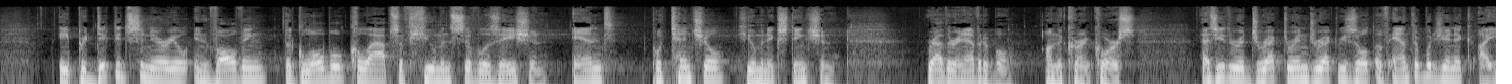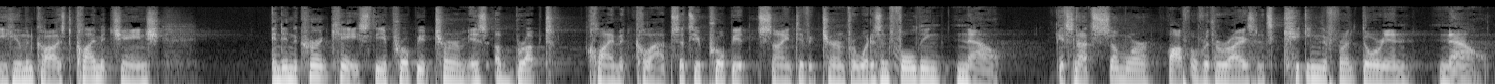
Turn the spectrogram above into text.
a predicted scenario involving the global collapse of human civilization and potential human extinction, rather inevitable on the current course, as either a direct or indirect result of anthropogenic, i.e., human caused, climate change. And in the current case, the appropriate term is abrupt climate collapse. That's the appropriate scientific term for what is unfolding now. It's not somewhere off over the horizon, it's kicking the front door in now.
